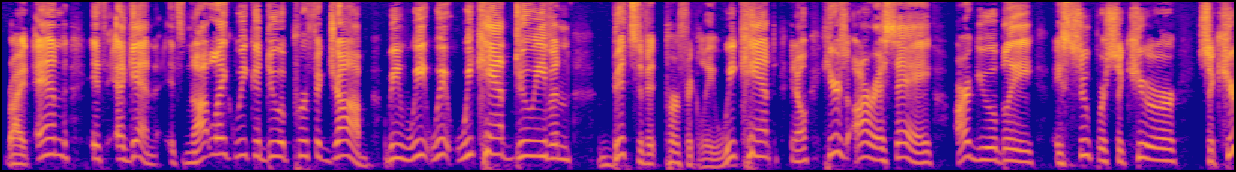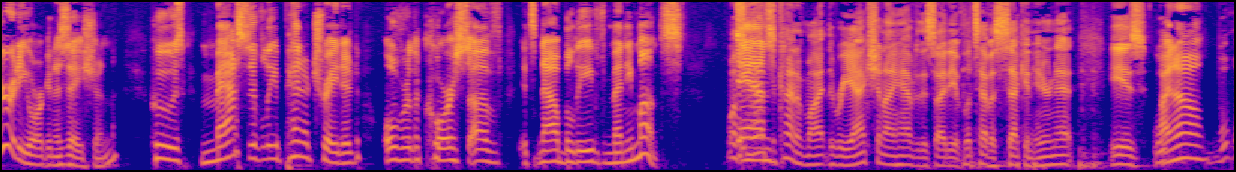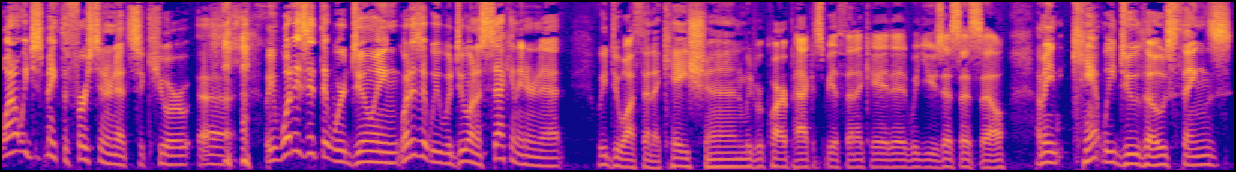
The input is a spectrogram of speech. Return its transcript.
Right. And it's again, it's not like we could do a perfect job. I mean, we we we can't do even bits of it perfectly. We can't, you know, here's RSA, arguably a super secure security organization who's massively penetrated over the course of it's now believed many months. Well, see, And- that's kind of my the reaction I have to this idea of let's have a second internet is I know. Why don't we just make the first internet secure? Uh, I mean, what is it that we're doing? What is it we would do on a second internet? We'd do authentication. We'd require packets to be authenticated. We'd use SSL. I mean, can't we do those things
